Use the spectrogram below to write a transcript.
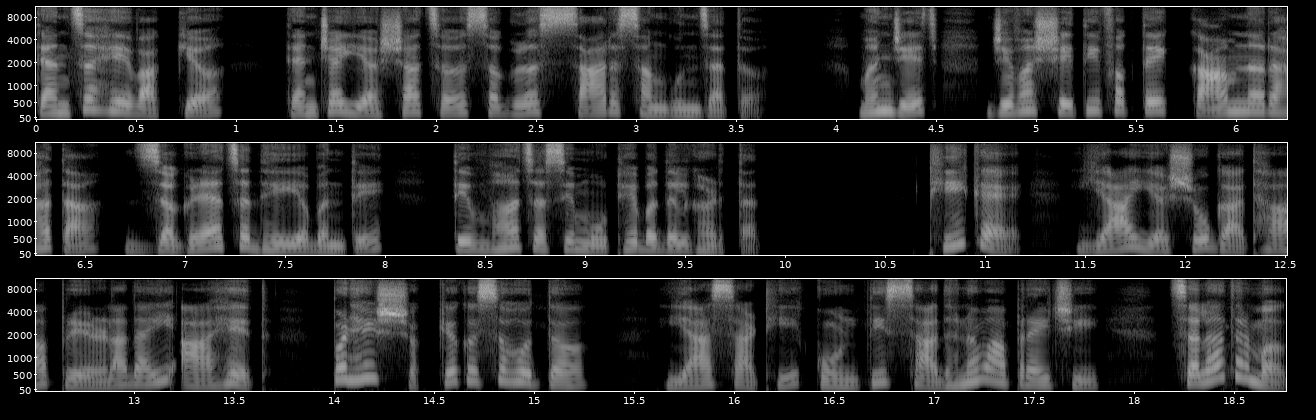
त्यांचं हे वाक्य त्यांच्या यशाचं सगळं सार सांगून जातं. म्हणजेच जेव्हा शेती फक्त एक काम न राहता जगण्याचं ध्येय बनते तेव्हाच असे मोठे बदल घडतात. ठीक आहे या यशोगाथा प्रेरणादायी आहेत पण हे शक्य कसं होतं? यासाठी कोणती साधनं वापरायची? चला तर मग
